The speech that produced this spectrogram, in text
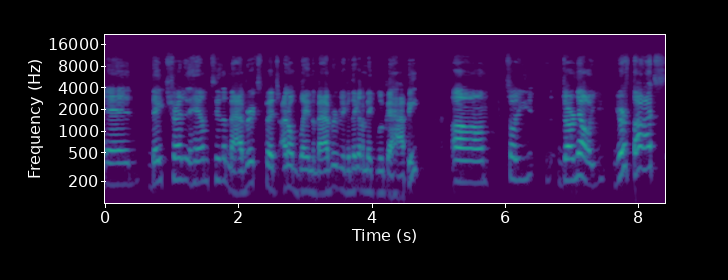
and they traded him to the Mavericks, but I don't blame the Mavericks because they're gonna make Luka happy. Um, so you, Darnell, your thoughts,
